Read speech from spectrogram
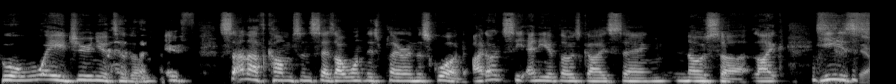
who are way junior to them. if Sanath comes and says, I want this player in the squad, I don't see any of those guys saying, no, sir. Like, he's. yeah.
